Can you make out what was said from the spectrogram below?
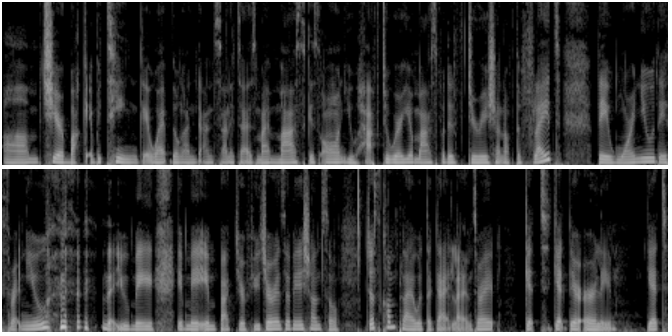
um, chair back, everything get wiped down and, and sanitized. My mask is on. You have to wear your mask for the duration of the flight. They warn you, they threaten you that you may, it may impact your future reservation. So just comply with the guidelines, right? Get get there early get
